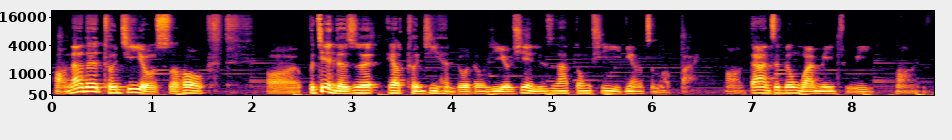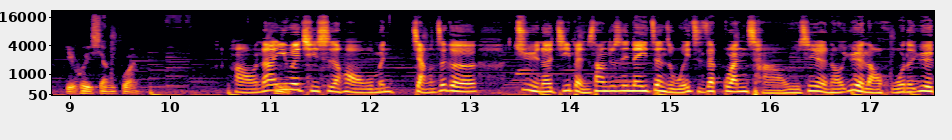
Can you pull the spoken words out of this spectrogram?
好，那在囤积有时候，呃，不见得是要囤积很多东西，有些人就是他东西一定要怎么摆啊，当然这跟完美主义啊也会相关。好，那因为其实哈，我们讲这个剧呢，基本上就是那一阵子我一直在观察，哦有些人哦越老活得越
